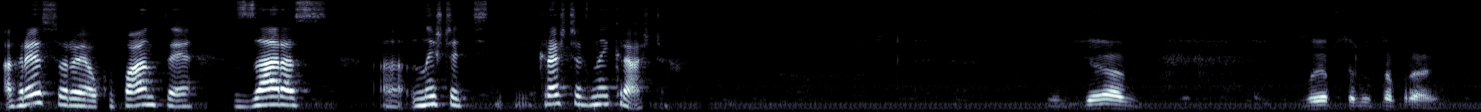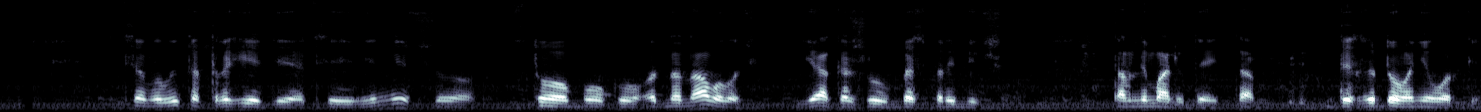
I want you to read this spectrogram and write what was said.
агресори, окупанти зараз е, нищать кращих з найкращих? Я ви абсолютно праві. Це велика трагедія цієї війни, що з того боку одна наволоч, я кажу без перебільшення. Там нема людей, там деградовані орки.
